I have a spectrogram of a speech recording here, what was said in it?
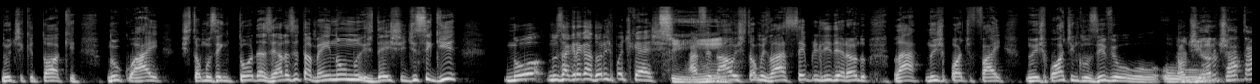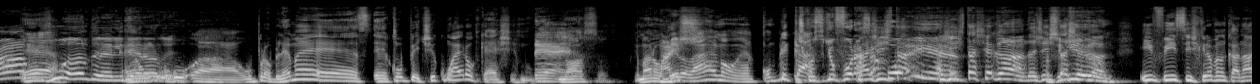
no TikTok, no Quai. Estamos em todas elas e também não nos deixe de seguir no- nos agregadores de podcast. Sim. Afinal, estamos lá, sempre liderando lá no Spotify, no esporte, inclusive o... o O Diano já tá É. voando, né? é, Liderando. o, o, a- o problema é, é competir com o Aerocast, irmão. É. Nossa. O marombeiro Mas- lá, irmão, é complicado. Gente conseguiu furar Mas essa a gente bolha tá, aí, né? A gente tá chegando, a gente tá chegando. Enfim, se inscreva no canal,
